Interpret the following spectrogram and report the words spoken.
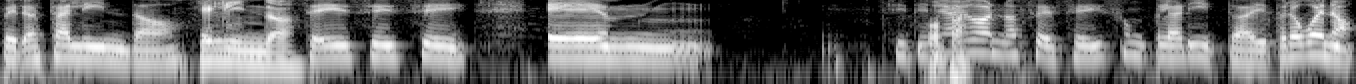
pero está lindo. Es lindo. Sí, sí, sí. Eh, si tiene Opa. algo, no sé, se hizo un clarito ahí. Pero bueno,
